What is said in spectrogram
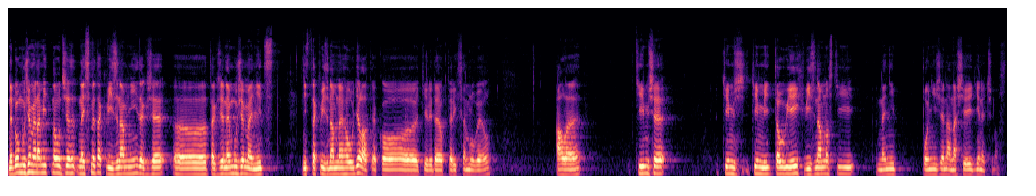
nebo můžeme namítnout, že nejsme tak významní, takže, eh, takže nemůžeme nic nic tak významného udělat, jako ti lidé, o kterých jsem mluvil. Ale tím, že tím, tím tou jejich významností není ponížena naše jedinečnost.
